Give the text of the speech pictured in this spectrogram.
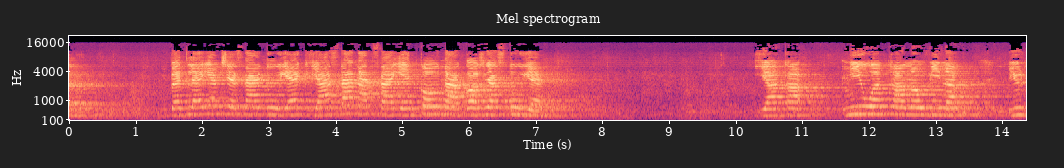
Ujrzeli. Betlejem się znajduje, gwiazda nad stajenką nago zwiastuje. Jaka miła ta nowina, już,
